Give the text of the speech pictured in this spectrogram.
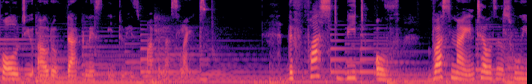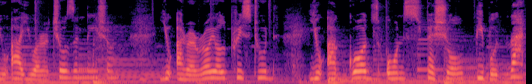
called you out of darkness into His marvelous light. The first bit of verse 9 tells us who you are. You are a chosen nation, you are a royal priesthood, you are God's own special people. That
